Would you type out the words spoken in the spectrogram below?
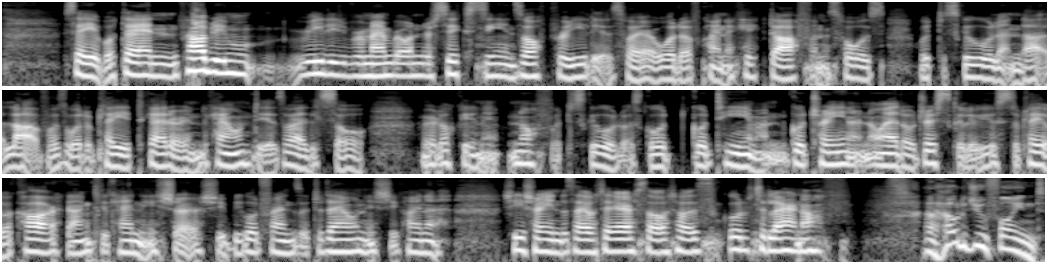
say. But then probably really remember under 16s up really is where it would have kind of kicked off. And I suppose with the school and that a lot of us would have played together in the county as well. So we are lucky enough with the school. It was good, good team and good trainer. Noelle O'Driscoll who used to play with Cork and Kilkenny. Sure, she'd be good friends with the Downeys. She kind of she trained us out there, so it was good to learn off. And how did you find?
